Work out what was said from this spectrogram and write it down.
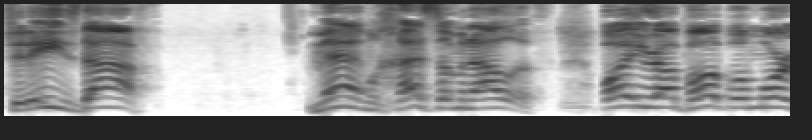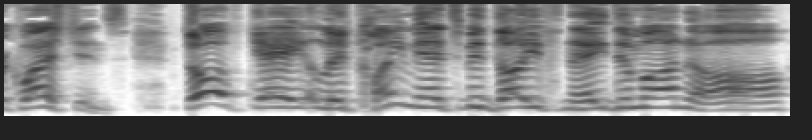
today's daf. Mem chesam and aleph. Vayir ababa more questions. Dovke lekaimetz b'daif demana.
